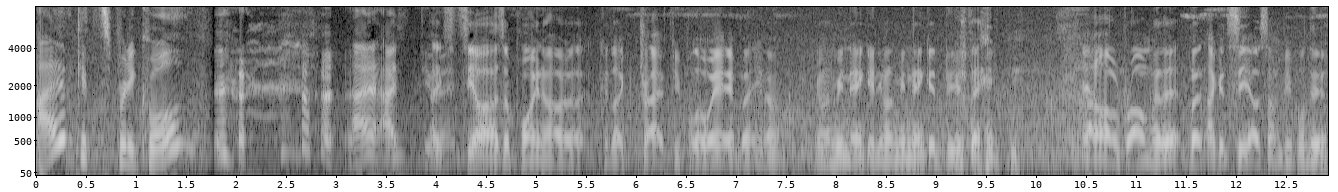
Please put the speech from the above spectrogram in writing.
I think it's pretty cool. I, I, I see how it has a point how it could like drive people away, but you know, you want to be naked, you want to be naked, do your thing. I don't have a problem with it, but I could see how some people do.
